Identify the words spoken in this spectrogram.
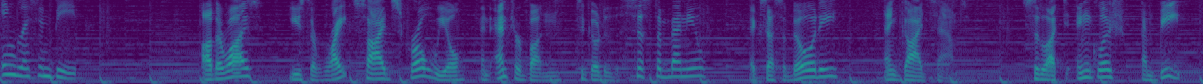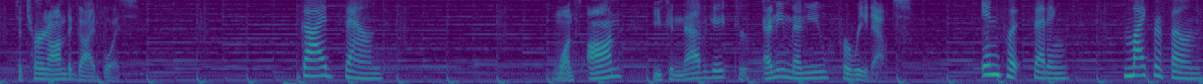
English and beep. Otherwise, use the right side scroll wheel and enter button to go to the system menu, accessibility, and guide sound. Select English and beep to turn on the guide voice. Guide sound. Once on, you can navigate through any menu for readouts. Input settings. Microphone.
